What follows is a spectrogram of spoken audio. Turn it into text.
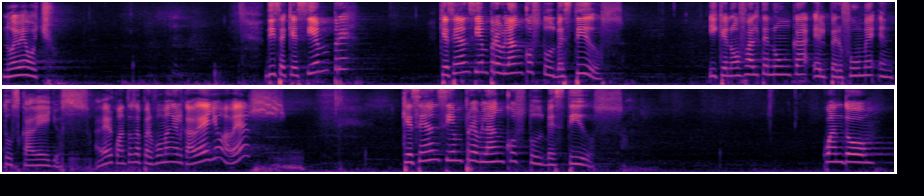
9.8. Dice que siempre, que sean siempre blancos tus vestidos y que no falte nunca el perfume en tus cabellos. A ver, ¿cuántos se perfuman el cabello? A ver. Que sean siempre blancos tus vestidos. Cuando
